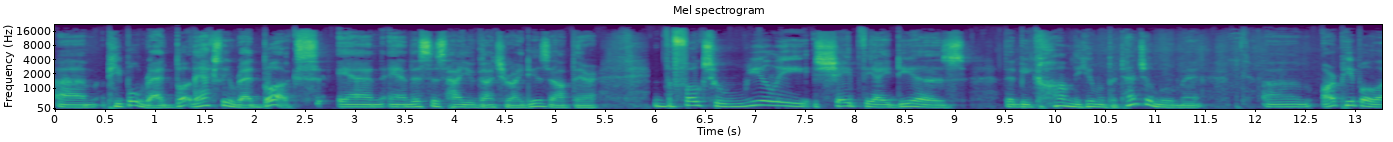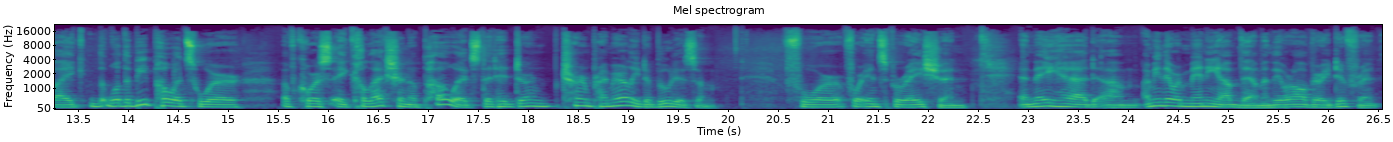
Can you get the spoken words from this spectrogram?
Um, people read book. They actually read books, and and this is how you got your ideas out there. The folks who really shape the ideas that become the human potential movement um, are people like well, the Beat Poets were, of course, a collection of poets that had turned, turned primarily to Buddhism for for inspiration, and they had um, I mean there were many of them, and they were all very different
